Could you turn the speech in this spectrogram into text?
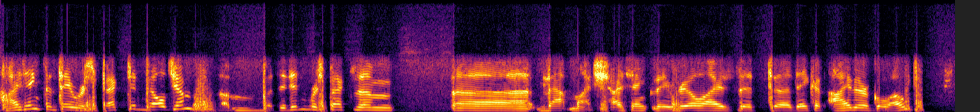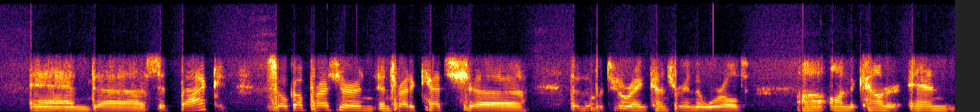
I think that they respected Belgium, um, but they didn't respect them uh, that much. I think they realized that uh, they could either go out and uh, sit back, soak up pressure, and, and try to catch uh, the number two ranked country in the world uh, on the counter. And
